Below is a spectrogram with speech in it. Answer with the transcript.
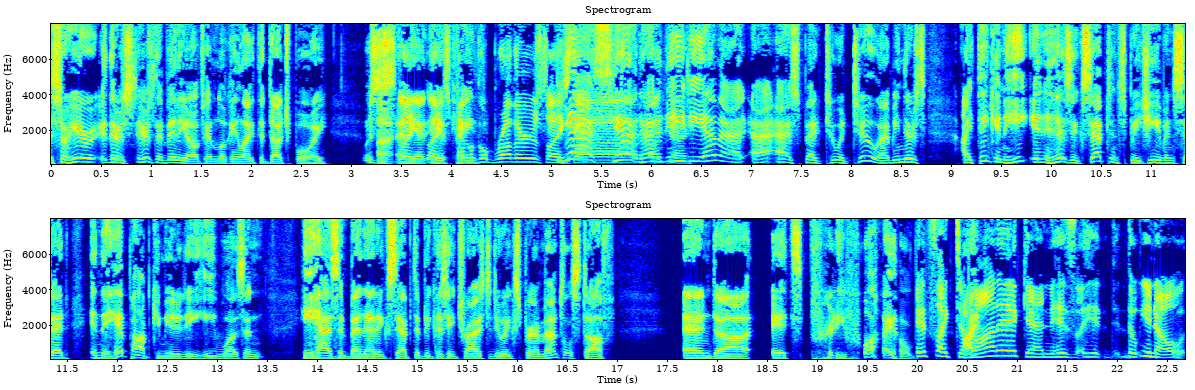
So here, there's here's the video of him looking like the Dutch boy. Was Uh, this and he like, had- like his paint- Chemical Brothers? Like yes, uh, yeah, it had okay. an EDM a- a- aspect to it too. I mean, there's, I think in he in his acceptance speech, he even said in the hip hop community he wasn't, he hasn't been that accepted because he tries to do experimental stuff, and uh, it's pretty wild. It's like I- demonic, and his, his the, you know,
